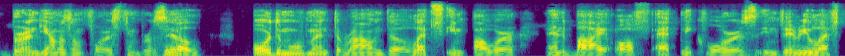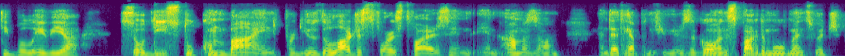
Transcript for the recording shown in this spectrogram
burn the Amazon forest in Brazil, or the movement around uh, let's empower and buy off ethnic wars in very lefty Bolivia. So these two combined produced the largest forest fires in, in Amazon, and that happened a few years ago, and sparked the movements which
